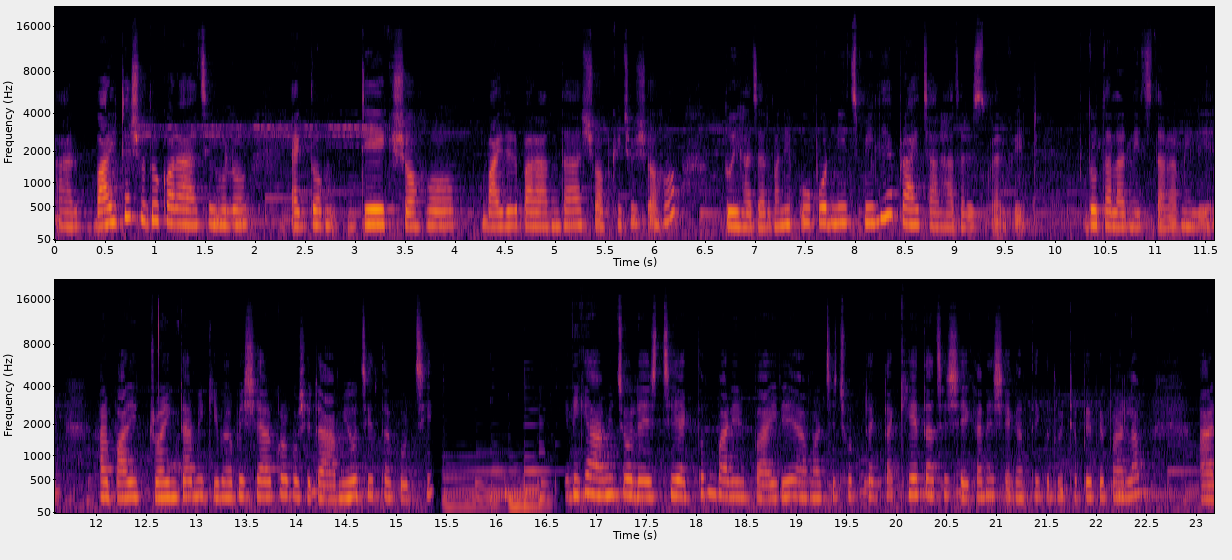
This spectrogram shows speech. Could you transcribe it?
আর বাড়িটা শুধু করা আছে হলো একদম ডেক সহ, বাইরের বারান্দা সব কিছু সহ দুই হাজার মানে উপর নিচ মিলিয়ে প্রায় চার হাজার স্কোয়ার ফিট দোতলার নিচ দ্বারা মিলিয়ে। আর বাড়ির ড্রয়িংটা আমি কীভাবে শেয়ার করব সেটা আমিও চিন্তা করছি। এদিকে আমি চলে এসেছি একদম বাড়ির বাইরে। আমার যে ছোট্ট একটা ক্ষেত আছে সেখানে, সেখান থেকে দুইটা পেঁপে পারলাম আর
